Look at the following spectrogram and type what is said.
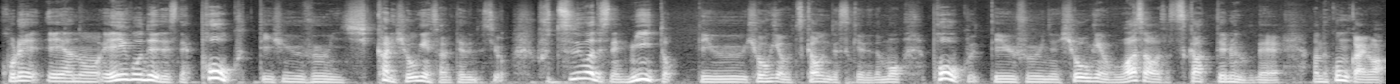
これ、えーあの英語でですねポークっていう風にしっかり表現されてるんですよ。普通はですねミートっていう表現を使うんですけれどもポークっていう風な表現をわざわざ使ってるのであの今回は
